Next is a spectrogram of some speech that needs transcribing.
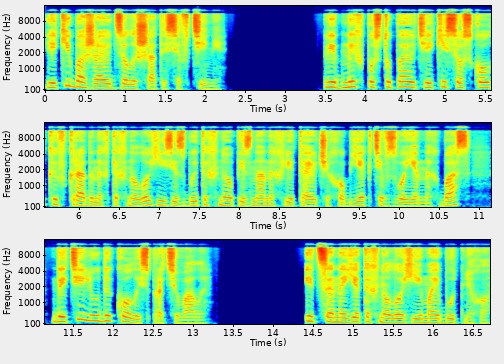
які бажають залишатися в тіні. Від них поступають якісь осколки вкрадених технологій зі збитих неопізнаних літаючих об'єктів з воєнних баз, де ті люди колись працювали. І це не є технології майбутнього.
